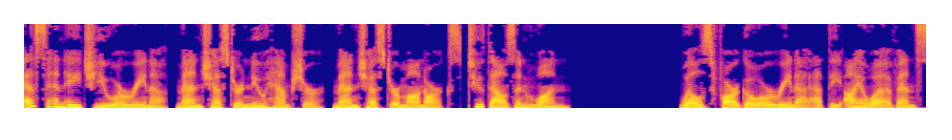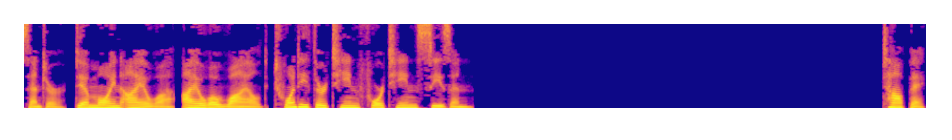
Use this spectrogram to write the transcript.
SNHU Arena, Manchester, New Hampshire, Manchester Monarchs 2001. Wells Fargo Arena at the Iowa Events Center, Des Moines, Iowa, Iowa Wild 2013-14 season. Topic:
